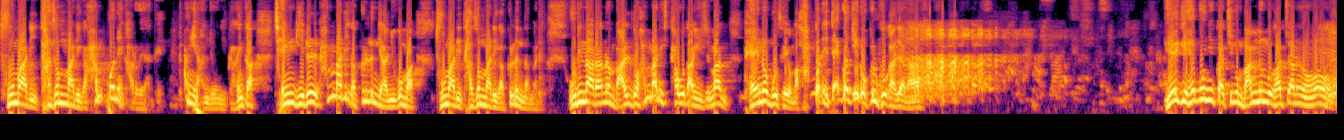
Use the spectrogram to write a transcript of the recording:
두 마리, 다섯 마리가 한 번에 갈아야 돼. 땅이 안 좋으니까. 그러니까 쟁기를 한 마리가 끓는 게 아니고 막 두 마리, 다섯 마리가 끓는단 말이에요. 우리나라는 말도 한 마리씩 타고 다니지만 배너 보세요. 막 한 번에 떼거지로 끌고 가잖아. 얘기해보니까 지금 맞는 것 같잖아요. 네.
